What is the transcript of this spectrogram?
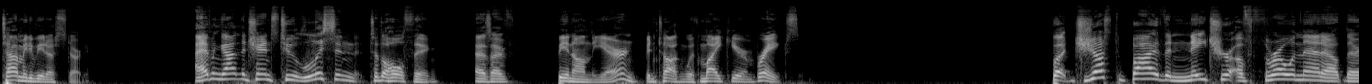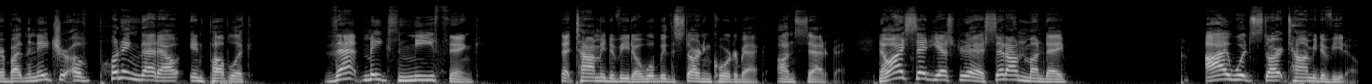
Tommy DeVito's starting. I haven't gotten the chance to listen to the whole thing as I've been on the air and been talking with Mike here in breaks. But just by the nature of throwing that out there, by the nature of putting that out in public, that makes me think that Tommy DeVito will be the starting quarterback on Saturday. Now, I said yesterday, I said on Monday, I would start Tommy DeVito.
